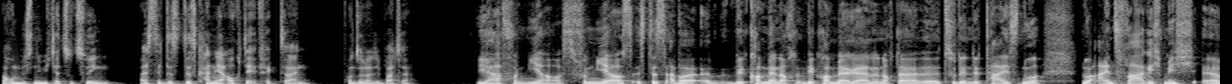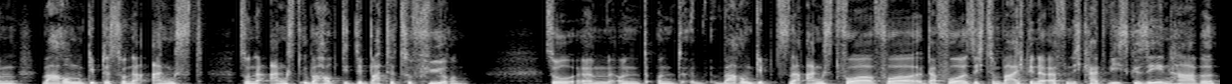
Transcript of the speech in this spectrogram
Warum müssen die mich dazu zwingen? Weißt du, das, das kann ja auch der Effekt sein von so einer Debatte. Ja, von mir aus. Von mir aus ist es, aber äh, wir kommen ja noch, wir kommen ja gerne noch da äh, zu den Details. Nur, nur eins frage ich mich: ähm, Warum gibt es so eine Angst, so eine Angst überhaupt die Debatte zu führen? So, ähm, und, und warum gibt es eine Angst vor, vor, davor, sich zum Beispiel in der Öffentlichkeit, wie ich es gesehen habe,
